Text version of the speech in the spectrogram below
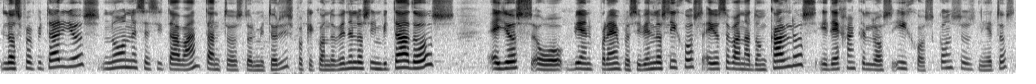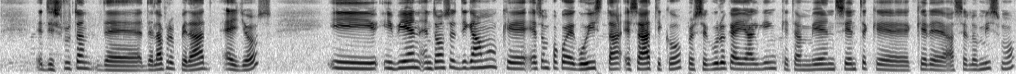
Los propietarios no necesitaban tantos dormitorios porque cuando vienen los invitados, ellos, o bien, por ejemplo, si vienen los hijos, ellos se van a Don Carlos y dejan que los hijos con sus nietos eh, disfrutan de, de la propiedad ellos. Y, bien, entonces digamos que es un poco egoísta, es ático, pero seguro que hay alguien que también siente que quiere hacer lo mismo,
